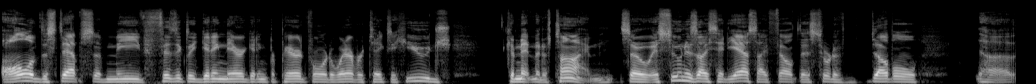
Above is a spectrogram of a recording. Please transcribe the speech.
all of the steps of me physically getting there, getting prepared for it, or whatever, takes a huge commitment of time. So as soon as I said yes, I felt this sort of double uh,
